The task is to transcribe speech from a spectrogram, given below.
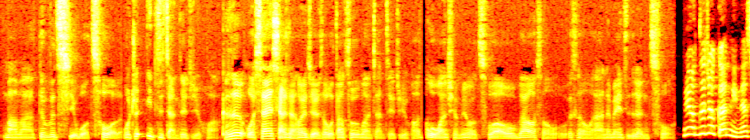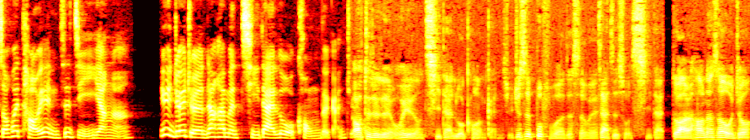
妈妈，对不起，我错了。”我就一直讲这句话。可是我现在想想，会觉得说我当初为什么要讲这句话？我完全没有错啊！我不知道为什么。为什么我在那边一直认错？没有，这就跟你那时候会讨厌你自己一样啊。因为你就会觉得让他们期待落空的感觉。哦，对对对，我会有一种期待落空的感觉，就是不符合这社会价值所期待，对啊。然后那时候我就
